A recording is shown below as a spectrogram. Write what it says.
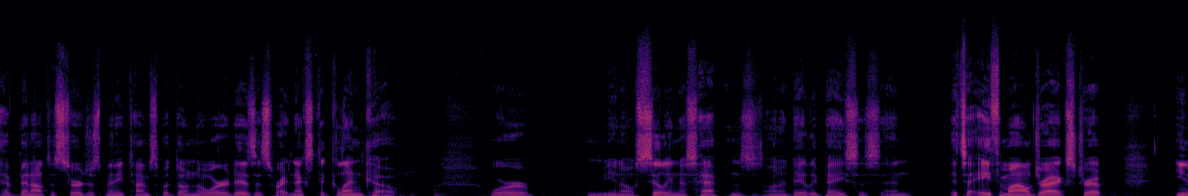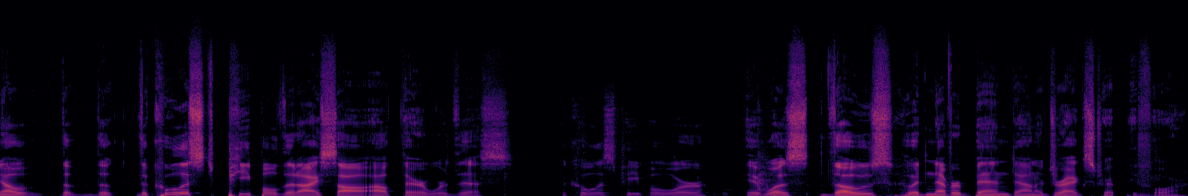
have been out to Sturgis many times but don't know where it is. It's right next to Glencoe, where you know silliness happens on a daily basis, and it's an eighth mile drag strip you know the the the coolest people that I saw out there were this. The coolest people were it was those who had never been down a drag strip before.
